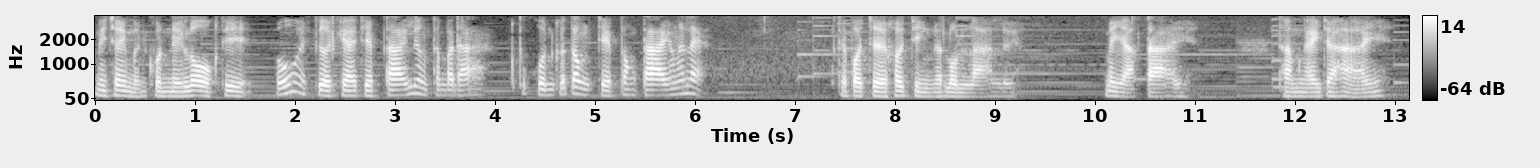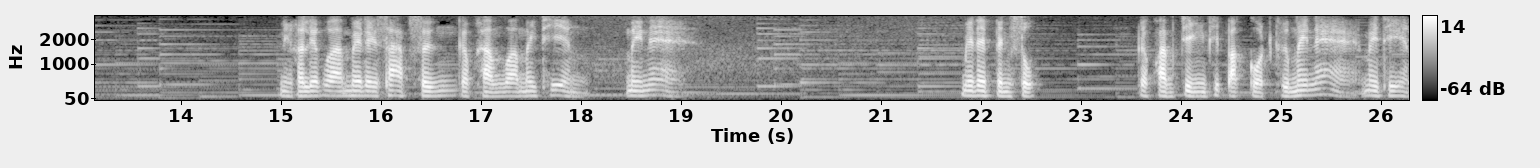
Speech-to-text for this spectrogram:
ไม่ใช่เหมือนคนในโลกที่ โอ้ยเกิดแก่เจ็บตายเรื่องธรรมดา ทุกคนก็ต้องเจ็บต้องตายทั้งนั้นแหละ แต่พอเจอเขาจริงก็ลนลานเลย ไม่อยากตายทำไงจะหาย นี่เขาเรียกว่าไม่ได้ทราบซึ้งกับคำว่าไม่เที่ยง ไม่แน่ ไม่ได้เป็นสุข กับความจริงที่ปรากฏคือไม่แน่ ไม่เที่ยง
